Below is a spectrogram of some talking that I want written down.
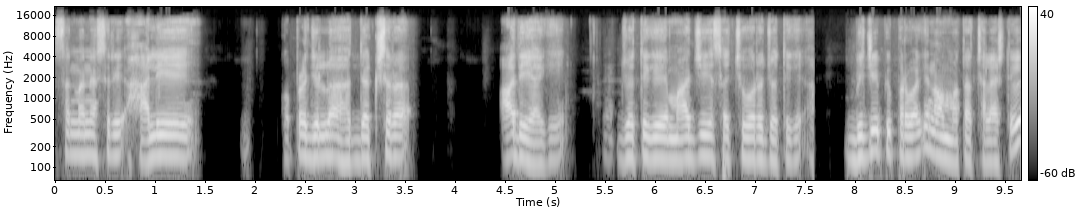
ಸನ್ಮಾನ್ಯ ಶ್ರೀ ಹಾಲಿ ಕೊಪ್ಪಳ ಜಿಲ್ಲಾ ಅಧ್ಯಕ್ಷರ ಆದಿಯಾಗಿ ಜೊತೆಗೆ ಮಾಜಿ ಸಚಿವರ ಜೊತೆಗೆ ಬಿ ಜೆ ಪಿ ಪರವಾಗಿ ನಾವು ಮತ ಚಲಾಯಿಸ್ತೀವಿ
